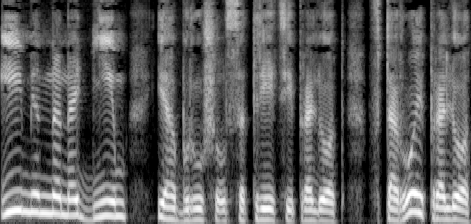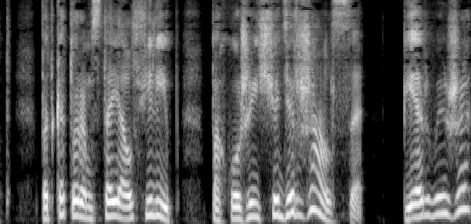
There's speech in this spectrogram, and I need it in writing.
именно над ним и обрушился третий пролет. Второй пролет, под которым стоял Филипп, похоже, еще держался. Первый же,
